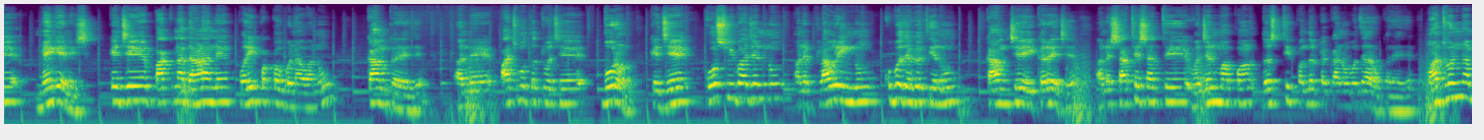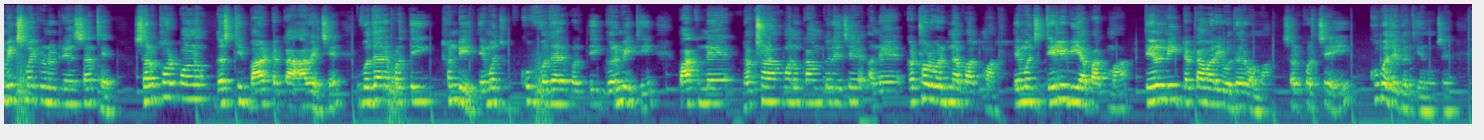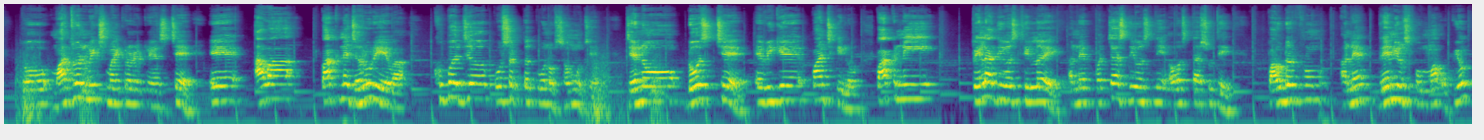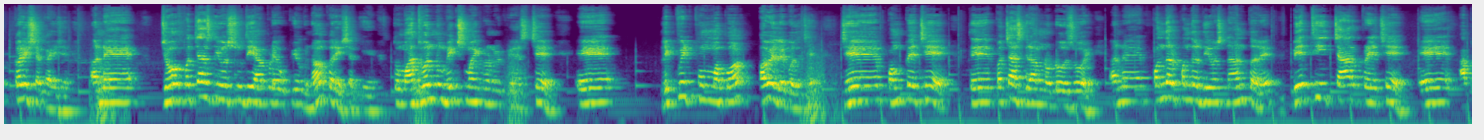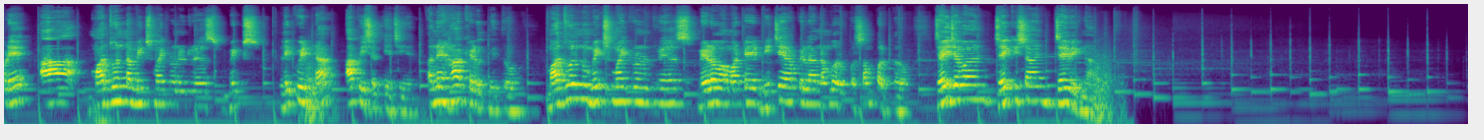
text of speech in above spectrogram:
મેંગેનીઝ કે જે પાકના દાણાને પરિપક્વ બનાવવાનું કામ કરે છે. અને પાંચમું તત્વ છે બોરોન કે જે કોષ વિભાજનનું અને ફ્લાવરિંગનું ખૂબ જ અગત્યનું કામ છે એ કરે છે. અને સાથે સાથે વજનમાં પણ દસથી પંદર ટકાનો વધારો કરે છે. માધવનના મિક્સ માઇક્રોન્યુટ્રિયન્ટ સાથે સલ્ફર પણ દસથી બાર ટકા આવે છે. વધારે પડતી ઠંડી તેમજ ખૂબ વધારે પડતી ગરમીથી પાકને રક્ષણ આપવાનું કામ કરે છે અને કઠોળ વર્ગના પાકમાં તેમજ તેલીબિયા પાકમાં તેલની ટકાવારી વધારવામાં સલ્ફર છે એ ખૂબ જ અગત્યનું છે. તો માધવન મિક્સ માઇક્રોન્યુટ્રિયન્સ છે એ આવા પાકને જરૂરી એવા ખૂબ જ પોષક તત્વોનો સમૂહ છે. જેનો ડોઝ છે એ વીઘે પાંચ કિલો. પાકની પહેલા દિવસથી લઈ અને પચાસ દિવસની અવસ્થા સુધી પાવડર ફોર્મ અને ગ્રેન્યુલ્સ ફોર્મમાં ઉપયોગ કરી શકાય છે. અને જો પચાસ દિવસ સુધી આપણે ઉપયોગ ન કરી શકીએ, તો માધવનનું મિક્સ માઇક્રોન્યુટ્રિયન્સ છે એ લિક્વિડ ફોર્મમાં પણ અવેલેબલ છે. જે પંપે છે તે પચાસ ગ્રામનો ડોઝ હોય અને પંદર પંદર દિવસના અંતરે બેથી ચાર પ્રે છે એ આપણે આ માધવનના મિક્સ માઇક્રોન્યુટ્રિયન્સ મિક્સ લિક્વિડના આપી શકીએ છીએ. અને હા ખેડૂત મિત્રો માધવનનું મિક્સ માઇક્રોન્યુટ્રિયન્સ મેળવવા માટે નીચે આપેલા નંબર ઉપર સંપર્ક કરો. જય જવાન, જય કિસાન, જય વિજ્ઞાન.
